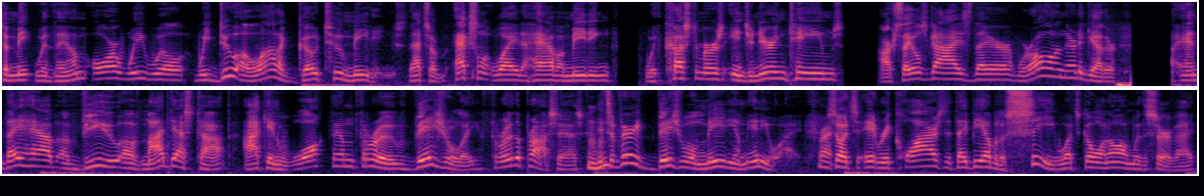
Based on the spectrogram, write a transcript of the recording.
to meet with them or we will we do a lot of GoToMeetings. That's an excellent way to have a meeting with customers, engineering teams, our sales guys there. We're all in there together and they have a view of my desktop. I can walk them through visually through the process. Mm-hmm. It's a very visual medium anyway. Right. So it's, it requires that they be able to see what's going on with the survey.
